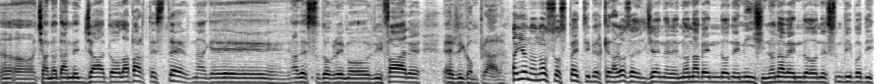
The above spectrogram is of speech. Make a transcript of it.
Uh, ci hanno danneggiato la parte esterna che adesso dovremo rifare e ricomprare. Io non ho sospetti perché una cosa del genere, non avendo nemici, non avendo avendo nessun tipo di,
